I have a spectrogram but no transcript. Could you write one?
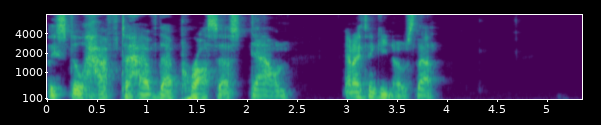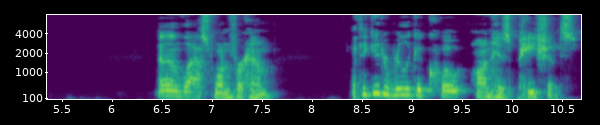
they still have to have that process down. And I think he knows that. And then the last one for him. I think he had a really good quote on his patience.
